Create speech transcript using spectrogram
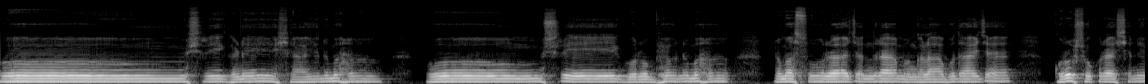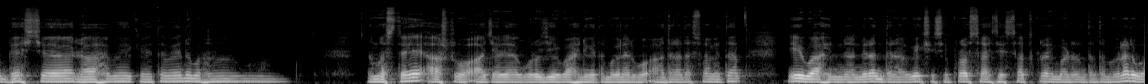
ಓಂ ಶ್ರೀ ಗಣೇಶಾಯ ನಮಃ. ಓಂ ಶ್ರೀ ಗುರುಭ್ಯೋ ನಮಃ. ನಮಃ ಸೂರ್ಯ ಚಂದ್ರ ಮಂಗಳ ಬುಧಾಯ ಚ. ಗುರು ಶುಕ್ರ ಶನಿಭ್ಯಶ್ಚ ರಾಹವೇ ಕೇತವೇ ನಮಃ. ನಮಸ್ತೆ, ಆಸ್ಟ್ರೋ ಆಚಾರ್ಯ ಗುರುಜಿ ವಾಹಿನಿಗೆ ತಮಗೆಲ್ಲರಿಗೂ ಆಧಾರದ ಸ್ವಾಗತ. ಈ ವಾಹಿನಿಯನ್ನು ನಿರಂತರ ವೀಕ್ಷಿಸಿ ಪ್ರೋತ್ಸಾಹಿಸಿ ಸಬ್ಸ್ಕ್ರೈಬ್ ಮಾಡಿರುವಂಥ ತಮಗೆಲ್ಲರಿಗೂ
